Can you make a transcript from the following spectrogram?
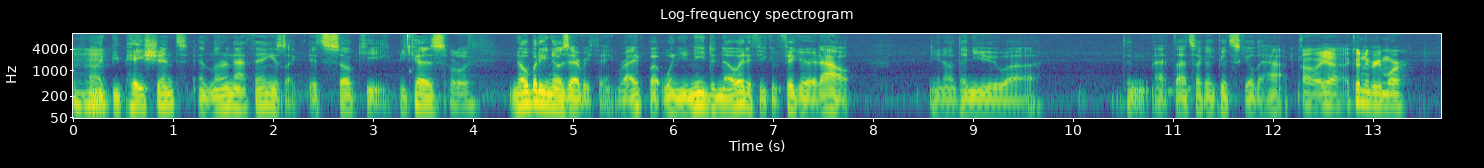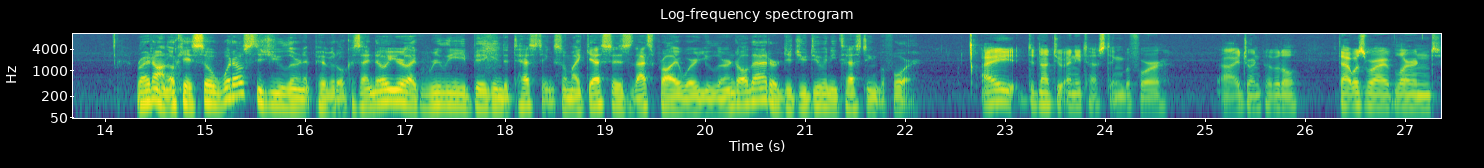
and Mhm. like be patient and learn that thing is like it's so key because Totally. nobody knows everything, right? But when you need to know it, if you can figure it out, you know, then you uh, then that, that's like a good skill to have. Oh yeah, I couldn't agree more. Right on. Okay, so what else did you learn at Pivotal? Because I know you're like really big into testing. So my guess is that's probably where you learned all that, or did you do any testing before? I did not do any testing before uh, I joined Pivotal. That was where I've learned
